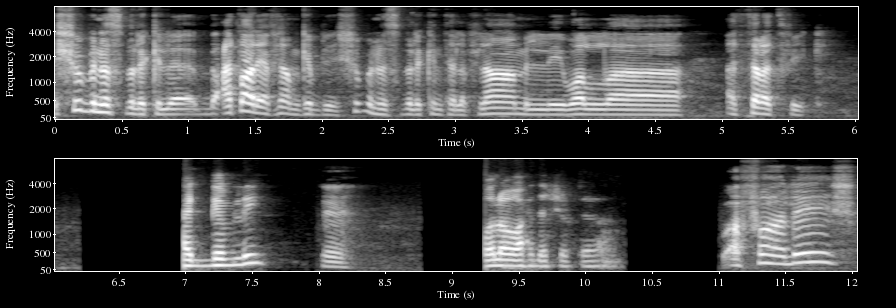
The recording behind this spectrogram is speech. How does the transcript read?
شو بالنسبة لك عطاري أفلام قبلي شو بالنسبة لك أنت الأفلام اللي والله أثرت فيك؟ حق قبلي؟ إيه ولا واحدة شفتها وأفا ليش؟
